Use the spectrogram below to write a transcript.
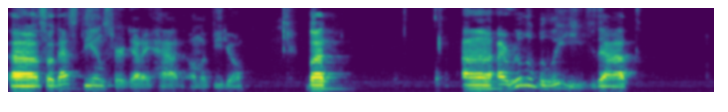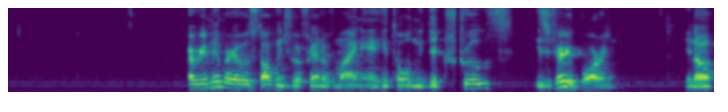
Uh, so that's the answer that I had on the video. But uh, I really believe that. I remember I was talking to a friend of mine, and he told me the truth is very boring. You know,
